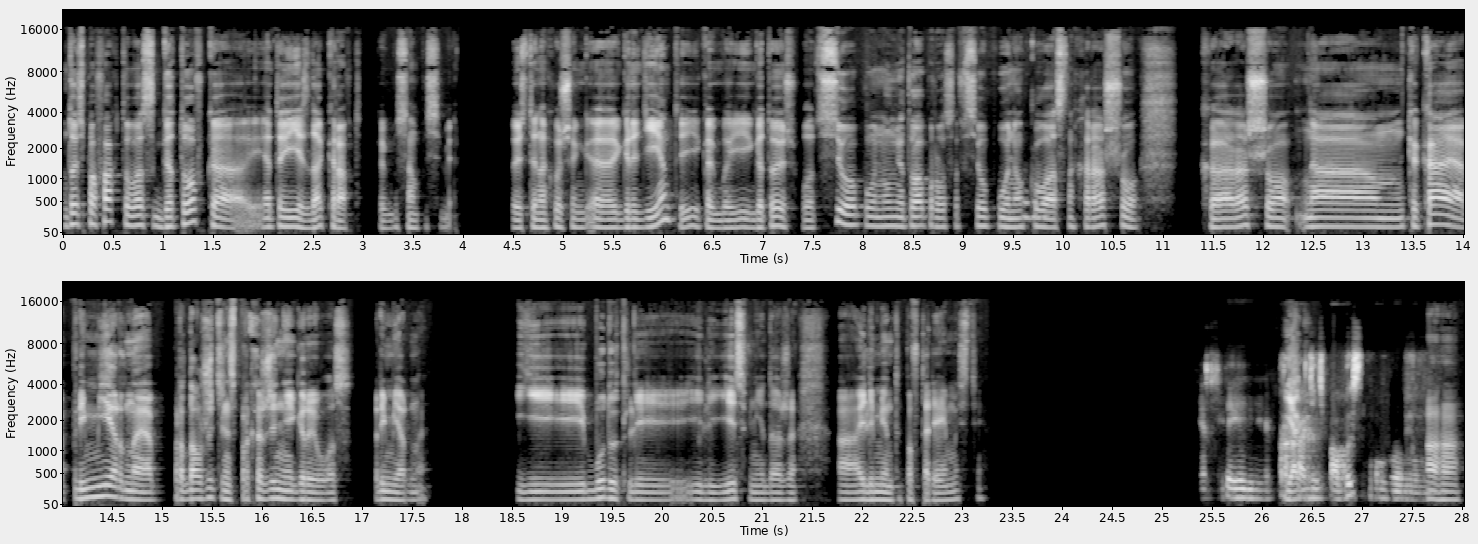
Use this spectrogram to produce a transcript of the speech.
Ну, то есть, по факту, у вас готовка, это и есть, да, крафт, как бы сам по себе. То есть ты находишь ин- э, ингредиенты и как бы и готовишь. Вот, все, понял, нет вопросов, все понял, Мгм. классно, хорошо. Хорошо. Ам, какая примерная продолжительность прохождения игры у вас? Примерная. И будут ли или есть в ней даже а, элементы повторяемости? Если проходить по-быстрому, Ага.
